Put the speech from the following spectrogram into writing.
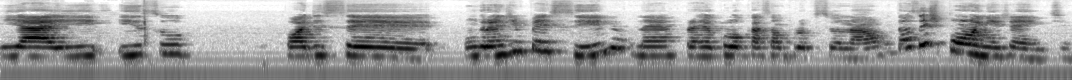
E aí isso pode ser um grande empecilho, né, para recolocação profissional. Então se exponha, gente.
